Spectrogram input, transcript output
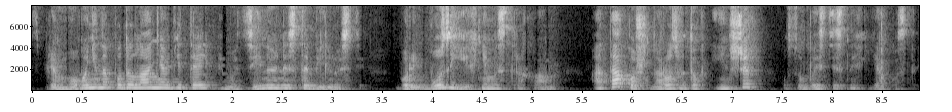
спрямовані на подолання в дітей емоційної нестабільності, боротьбу з їхніми страхами, а також на розвиток інших особистісних якостей.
